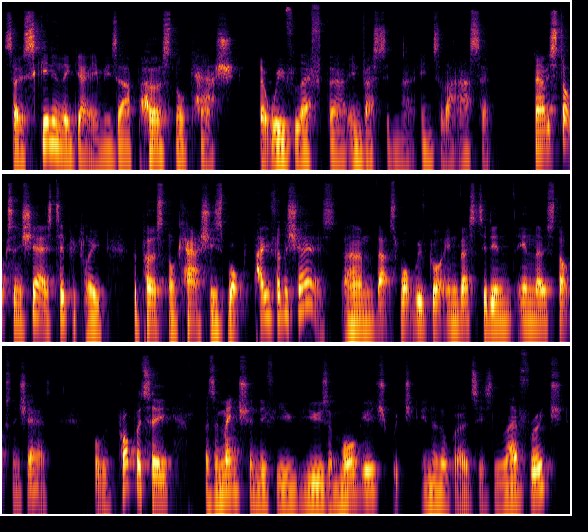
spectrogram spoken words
So skin in the game is our personal cash that we've left uh, invested in that, into that asset. Now, with stocks and shares, typically the personal cash is what we pay for the shares. Um, that's what we've got invested in, in those stocks and shares. But with property, as I mentioned, if you use a mortgage, which in other words is leverage,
